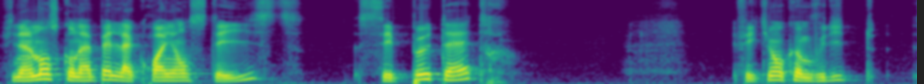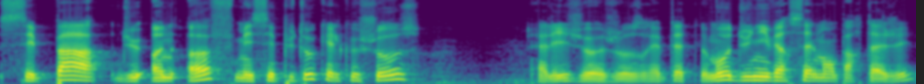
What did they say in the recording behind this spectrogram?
Finalement, ce qu'on appelle la croyance théiste, c'est peut-être effectivement, comme vous dites, c'est pas du on-off, mais c'est plutôt quelque chose, allez, j'oserais peut-être le mot, d'universellement partagé.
